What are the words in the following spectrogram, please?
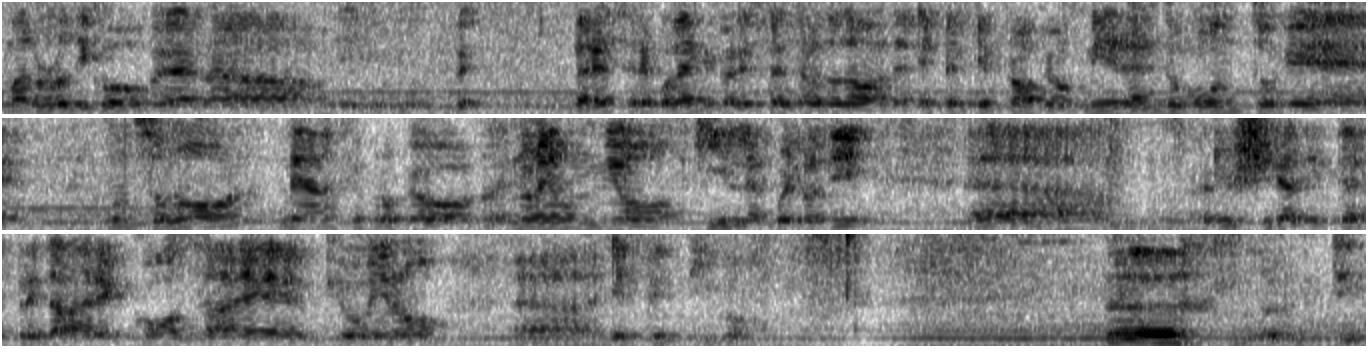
ma non lo dico per, uh, per, per essere polemico rispetto alla tua domanda, è perché proprio mi rendo conto che non sono neanche proprio, non è un mio skill quello di eh, riuscire ad interpretare cosa è più o meno eh, effettivo. Uh, ti,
